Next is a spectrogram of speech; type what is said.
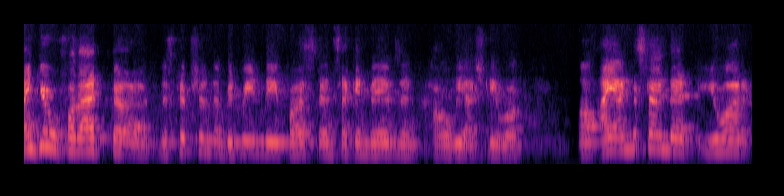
Thank you for that uh, description between the first and second waves and how we actually work. Uh, I understand that you are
